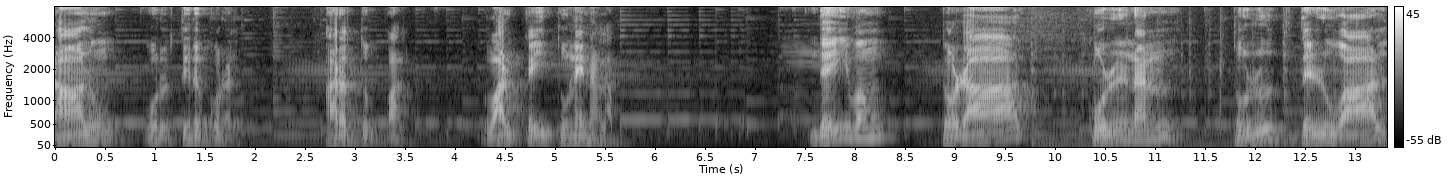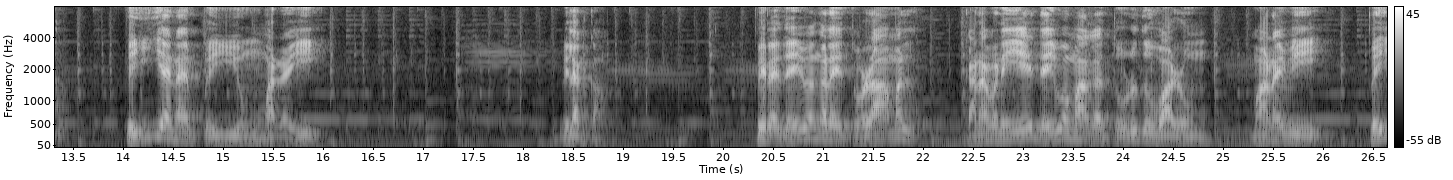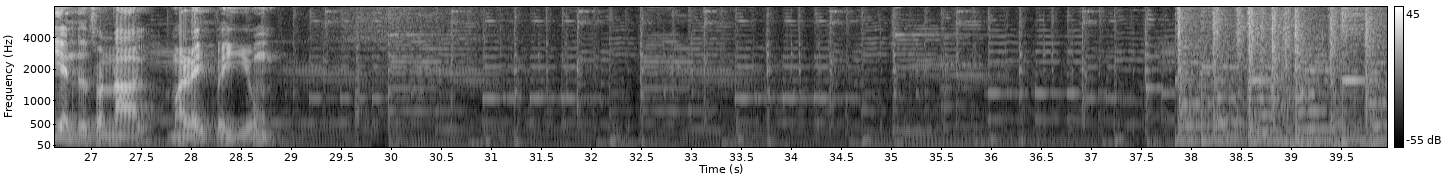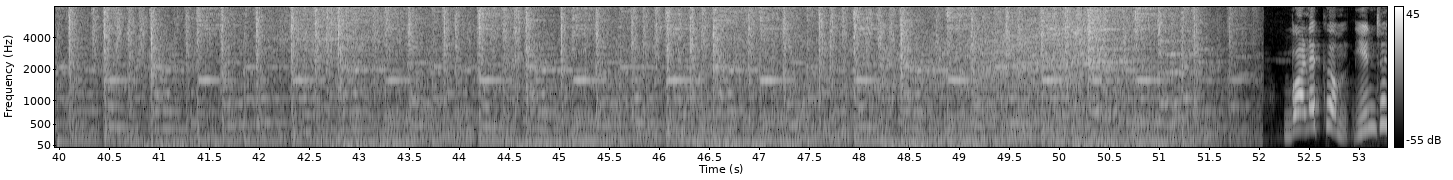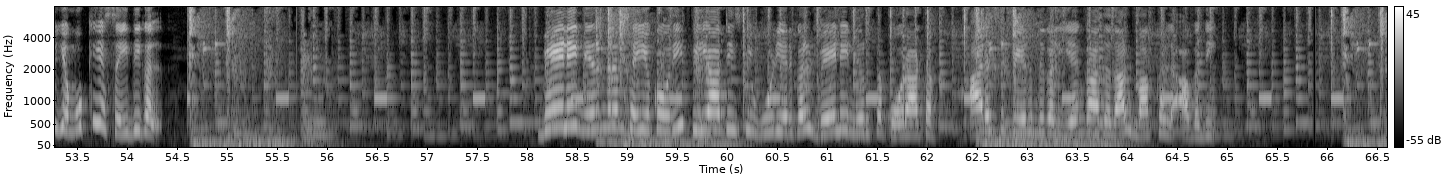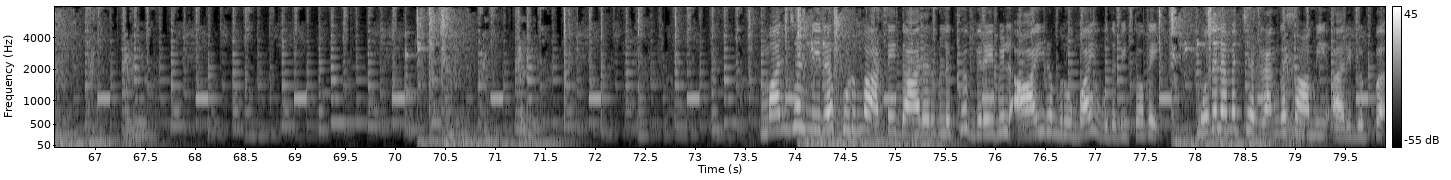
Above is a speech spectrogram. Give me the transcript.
நாளும் ஒரு திருக்குறள். அறத்துப்பால். வாழ்க்கை துணை நலம் தெய்வம் தொழால் கொழுநன் தொழுத்தெழுவால் பெய்யன பெய்யும் மழை. விளக்கம். பிற தெய்வங்களை தொழாமல் கணவனையே தெய்வமாக தொழுது வாழும் மனைவி பெய் என்று சொன்னால் மழை பெய்யும். இன்றைய முக்கிய செய்திகள். வேலை நிரந்தரம் செய்ய கோரி பிஆர்டிசி ஊழியர்கள் வேலை நிறுத்த போராட்டம். அரசு பேருந்துகள் இயங்காததால் மக்கள் அவதி. மஞ்சள் நிற குடும்ப அட்டைதாரர்களுக்கு விரைவில் ஆயிரம் ரூபாய் உதவித்தொகை. முதலமைச்சர் ரங்கசாமி அறிவிப்பு.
